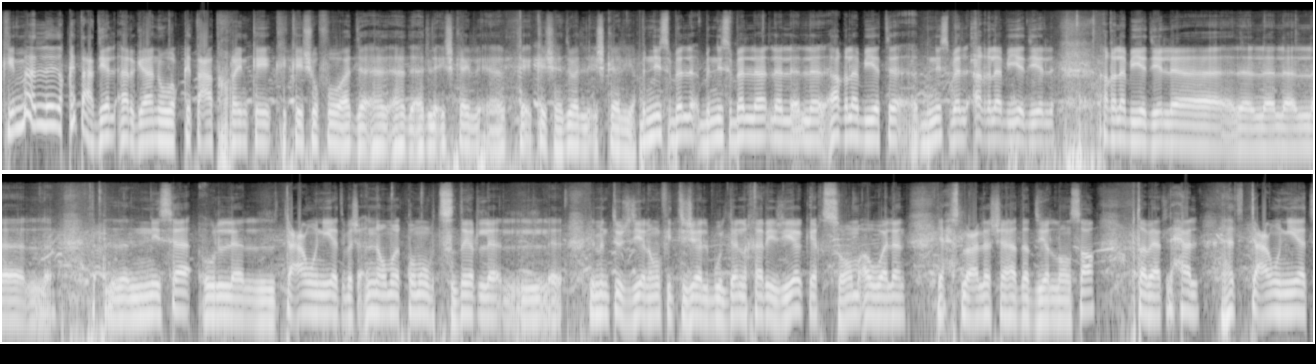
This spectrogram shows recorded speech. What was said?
كما القطاع ديال الأركان وقطاعات اخرين كي كيشوفوا هذا هذا الإشكال كيشهدوا هذه الإشكالية. بالنسبة ل... بالنسبة للأغلبية بالنسبة للأغلبية ديال أغلبية ديال النساء والتعاونيات باش أنهم يقوموا بتصدير المنتوج ديالهم في اتجاه البلدان الخارجية كيخصهم اولا يحصلوا على شهاده ديال لونسا. بطبيعة الحال هذه التعاونيات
